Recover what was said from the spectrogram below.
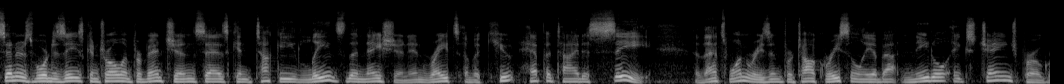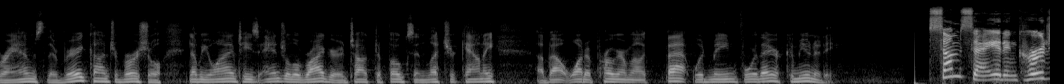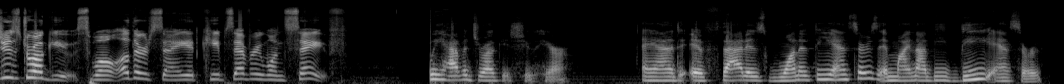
Centers for Disease Control and Prevention says Kentucky leads the nation in rates of acute hepatitis C. That's one reason for talk recently about needle exchange programs. They're very controversial. WYMT's Angela Reiger talked to folks in Letcher County about what a program like that would mean for their community. Some say it encourages drug use, while others say it keeps everyone safe. We have a drug issue here. And if that is one of the answers, it might not be the answer.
